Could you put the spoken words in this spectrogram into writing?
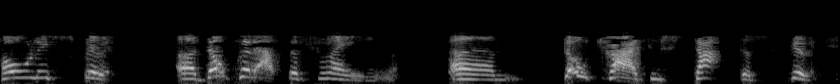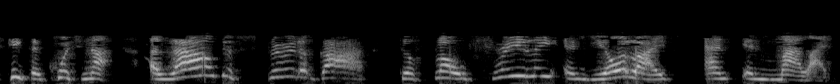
Holy Spirit. Uh, don't put out the flame. Um, don't try to stop the spirit. He said, quench not. Allow the spirit of God to flow freely in your life and in my life.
